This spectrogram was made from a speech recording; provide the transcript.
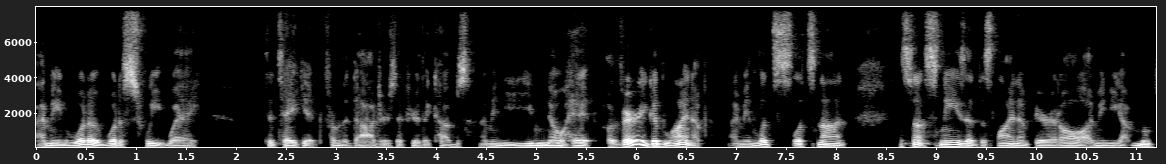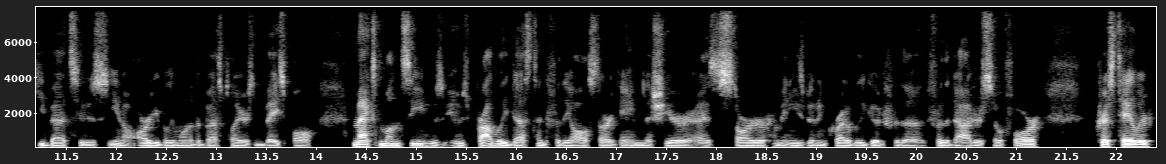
I mean, what a what a sweet way to take it from the Dodgers if you're the Cubs. I mean, you, you no hit a very good lineup. I mean, let's let's not let's not sneeze at this lineup here at all. I mean, you got Mookie Betts, who's you know arguably one of the best players in baseball. Max Muncy, who's who's probably destined for the All Star game this year as a starter. I mean, he's been incredibly good for the for the Dodgers so far. Chris Taylor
